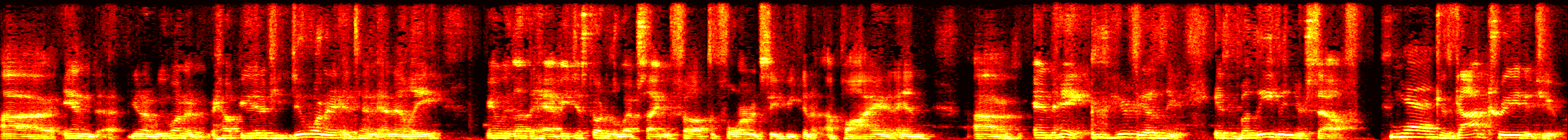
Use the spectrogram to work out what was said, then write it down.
Uh, and uh, you know, we want to help you. And if you do want to attend NLE, and we'd love to have you, just go to the website and fill out the form and see if you can apply. And and uh, and hey, here's the other thing: is believe in yourself. Yeah. Because God created you,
